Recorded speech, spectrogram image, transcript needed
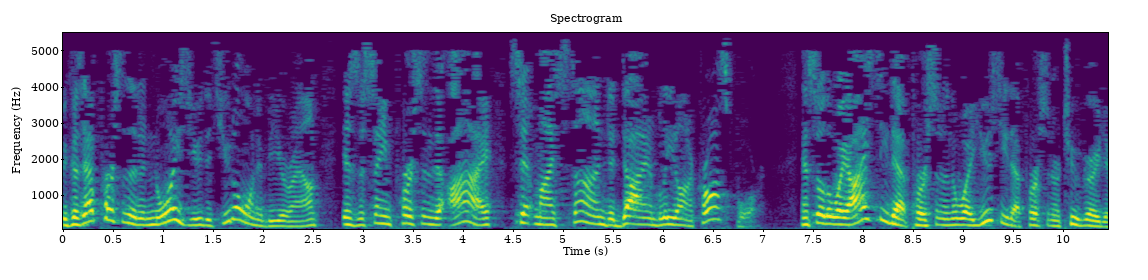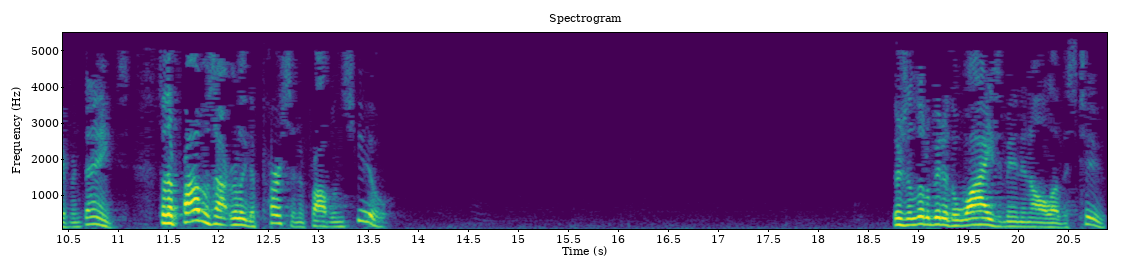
Because that person that annoys you, that you don't want to be around, is the same person that I sent my son to die and bleed on a cross for. And so the way I see that person and the way you see that person are two very different things. So the problem's not really the person, the problem's you. There's a little bit of the wise men in all of us too.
